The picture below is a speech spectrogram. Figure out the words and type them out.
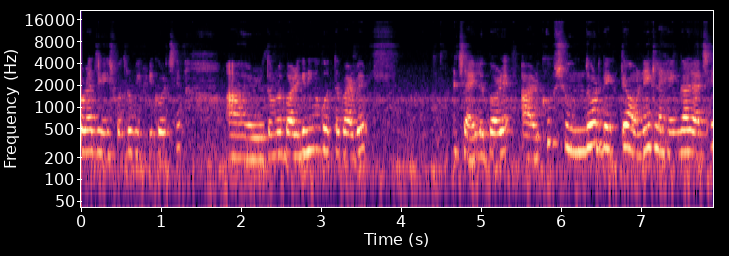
ওরা জিনিসপত্র বিক্রি করছে, আর তোমরা বার্গেনিংও করতে পারবে, চাইলে পরে। আর খুব সুন্দর দেখতে, অনেক লেহেঙ্গা আছে।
